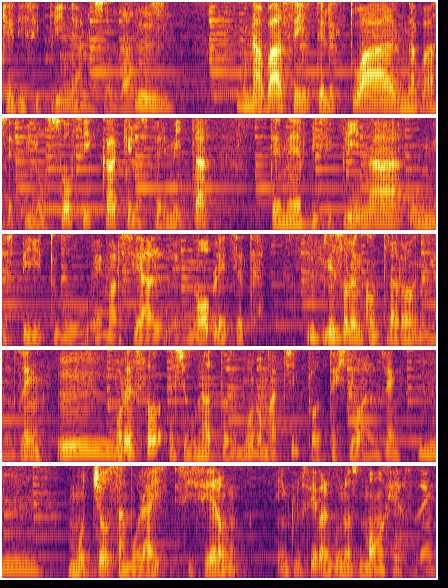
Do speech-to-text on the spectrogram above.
que discipline a los soldados. Mm. Una base intelectual, una base filosófica que les permita tener disciplina, un espíritu marcial noble, etcétera. Y eso lo encontraron en el Zen. Mm. Por eso el shogunato de Muromachi protegió al Zen. Mm. Muchos samuráis se hicieron inclusive algunos monjes zen.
